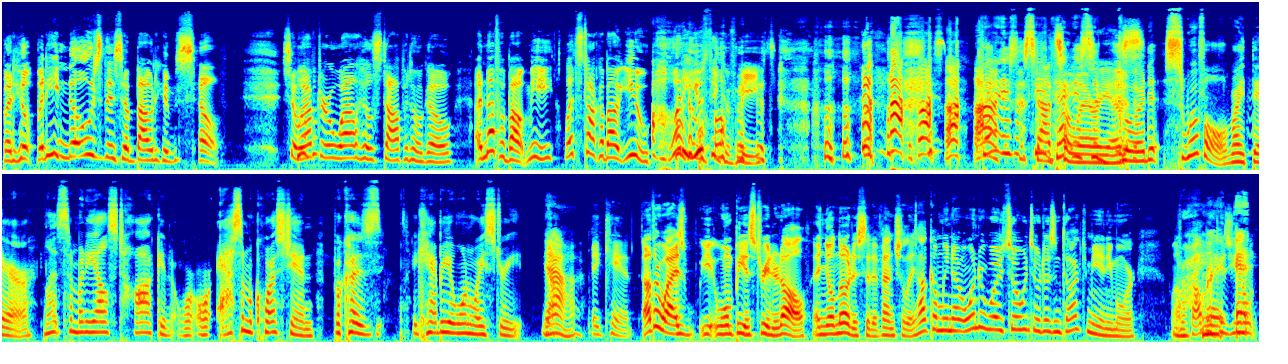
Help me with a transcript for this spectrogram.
but he'll but he knows this about himself so after a while he'll stop and he'll go enough about me let's talk about you oh, what do you think of me That is, see, That's that is hilarious. a good swivel right there. Let somebody else talk and or, or ask them a question because it can't be a one way street. Yeah. It can't. Otherwise, it won't be a street at all, and you'll notice it eventually. How come we never wonder why so and so doesn't talk to me anymore? Well, probably because you And- don't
